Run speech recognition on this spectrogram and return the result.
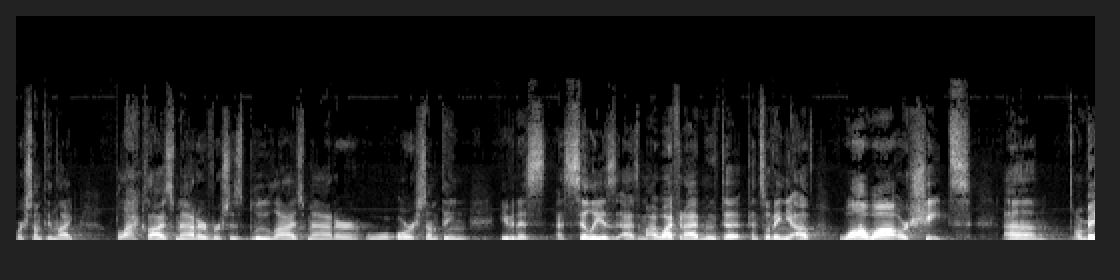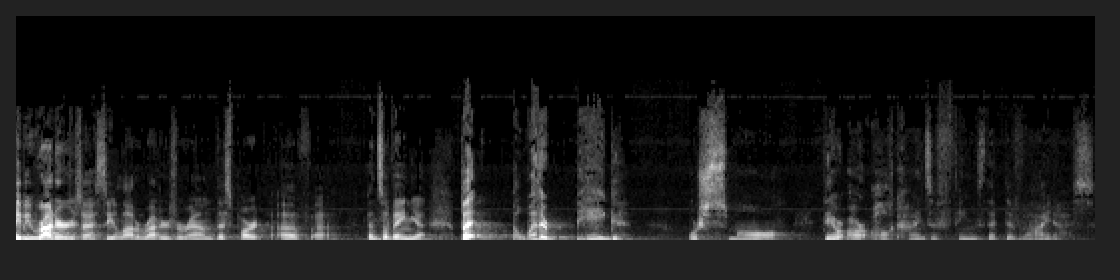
or something like Black Lives Matter versus Blue Lives Matter or, or something even as, as silly as, as my wife and I have moved to Pennsylvania of Wawa or Sheetz Um, or maybe Rutter's. I see a lot of Rutter's around this part of uh, Pennsylvania. But, but whether big or small, there are all kinds of things that divide us.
